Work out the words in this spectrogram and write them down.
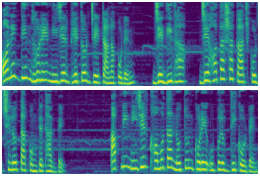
অনেক দিন ধরে নিজের ভেতর যে টানা পড়েন, যে দ্বিধা যে হতাশা কাজ করছিল তা কমতে থাকবে। আপনি নিজের ক্ষমতা নতুন করে উপলব্ধি করবেন।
